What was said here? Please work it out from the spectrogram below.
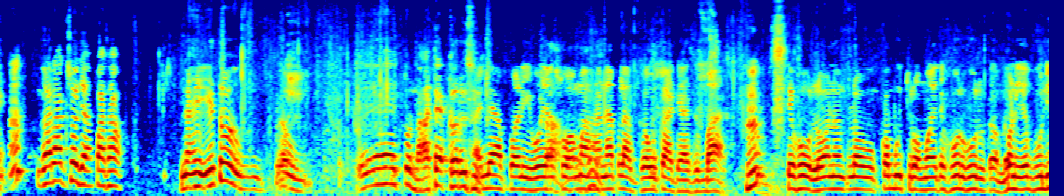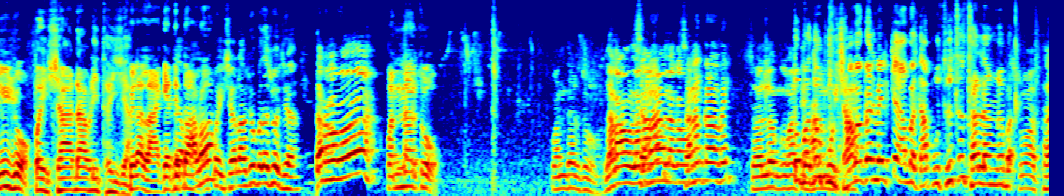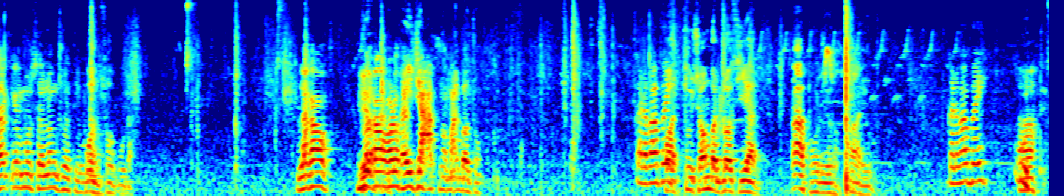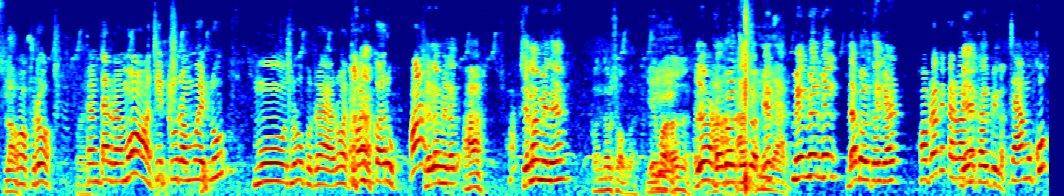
ઘર રાખશો જા પાછા નહીં એ તો એ તો નાટક કરું છું. અલ્યા પણ હોય આ સોમાં આના પેલા ઘઉં કાઢ્યા છે બાર તે હો લોન પેલો કબૂતરો મોય તે હુર હુર પણ એ ભૂલી જો પૈસા ડાવડી થઈ જાય પેલા લાગે તે તો હાલો. પૈસા લાવજો બધા શું જ્યાં લગાવો. પંદરસો. પંદરસો. લગાવો લગાવો લગાવો. સલંકાળ ભાઈ. સલંગ તો બધું પૂછાવા વગર મેલ કે આ બધા પૂછે છે સલંગ ને બસ ચોથા કેલમું સલંગ સોથી પાંચસો પૂરા. લગાવો. લગાવો હળો કઈ જાત નો માલ બધું. કડવા ભાઈ પાછું સમ બદલો યાર આ ફોડ્યો. આયો કડવા ભાઈ લાવ. હોફરો તમે તાર રમો જેટલું રમવું એટલું હું થોડુંક રોધવાનું કરું. હા. છેલ્લા મેલે હા. છેલ્લા મેલે? પંદરસો એ મારા છે. એટલે ડબલ થઈ ગયો. મેલ મેલ મેલ મેલ. ડબલ થઈ ગયો. હોફરો કે કરવા? બે? ખાલી ભેગા ચા મૂકું?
